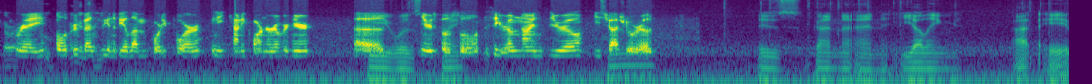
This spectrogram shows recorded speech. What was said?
gray bulletproof vest is going to be 1144. We need county coroner over here. Uh, he was nearest postal 090 East Joshua Road. his gun and yelling at a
